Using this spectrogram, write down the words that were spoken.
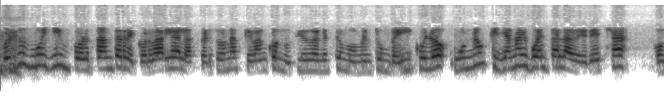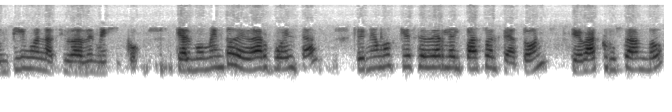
Por eso es muy importante recordarle a las personas que van conduciendo en este momento un vehículo, uno, que ya no hay vuelta a la derecha continua en la Ciudad de México, que al momento de dar vueltas tenemos que cederle el paso al peatón que va cruzando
